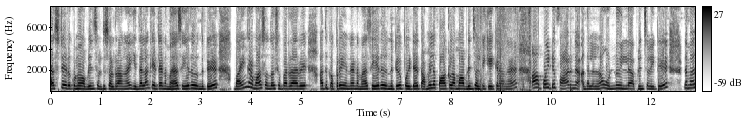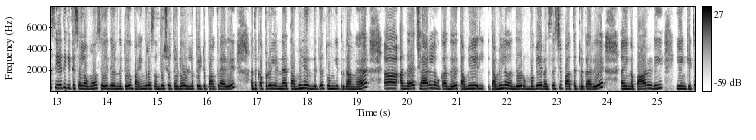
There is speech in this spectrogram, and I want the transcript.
ரெஸ்ட் எடுக்கணும் அப்படின்னு சொல்லிட்டு சொல்கிறாங்க இதெல்லாம் கேட்டால் நம்ம சேது இருந்துட்டு பயங்கரமாக சந்தோஷப்படுறாரு. அதுக்கப்புறம் என்ன நம்ம சேது இருந்துட்டு போயிட்டு தமிழை பார்க்கலாமா அப்படின்னு சொல்லிட்டு கேட்குறாங்க ஆ போயிட்டு பாருங்க. அதிலெல்லாம் ஒன்றும் இல்லை அப்படின்னு சொல்லிட்டு நம்ம சேது சொல்லவும் சேது இருந்துட்டு பயங்கர சந்தோஷத்தோடு உள்ளே போயிட்டு பார்க்குறாரு அதுக்கப்புறம் என்ன தமிழ் இருந்துட்டு தூங்கிட்டு இருக்காங்க. அந்த சேரில் உட்காந்து தமிழ் தமிழை வந்து ரொம்பவே ரசிச்சு பார்த்துட்டு இருக்காரு இங்க பாருடி என்கிட்ட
